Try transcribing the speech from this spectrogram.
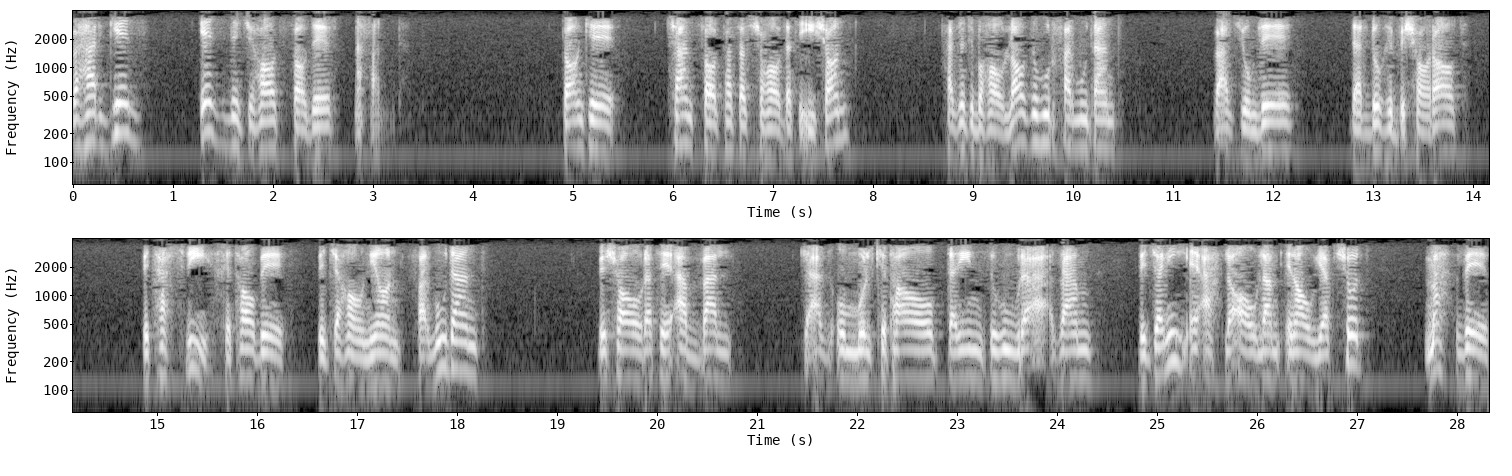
و هرگز اذن جهاد صادر نفرمودند. تا آنکه چند سال پس از شهادت ایشان حضرت بهاءالله ظهور فرمودند و از جمله در دوه بشارات به تصریح خطاب به جهانیان فرمودند بشارت اول که از ام کتاب در این ظهور اعظم به جمیع اهل عالم عنایت شد محو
